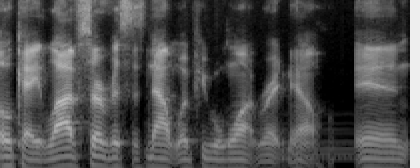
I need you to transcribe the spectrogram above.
Okay, live service is not what people want right now, and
